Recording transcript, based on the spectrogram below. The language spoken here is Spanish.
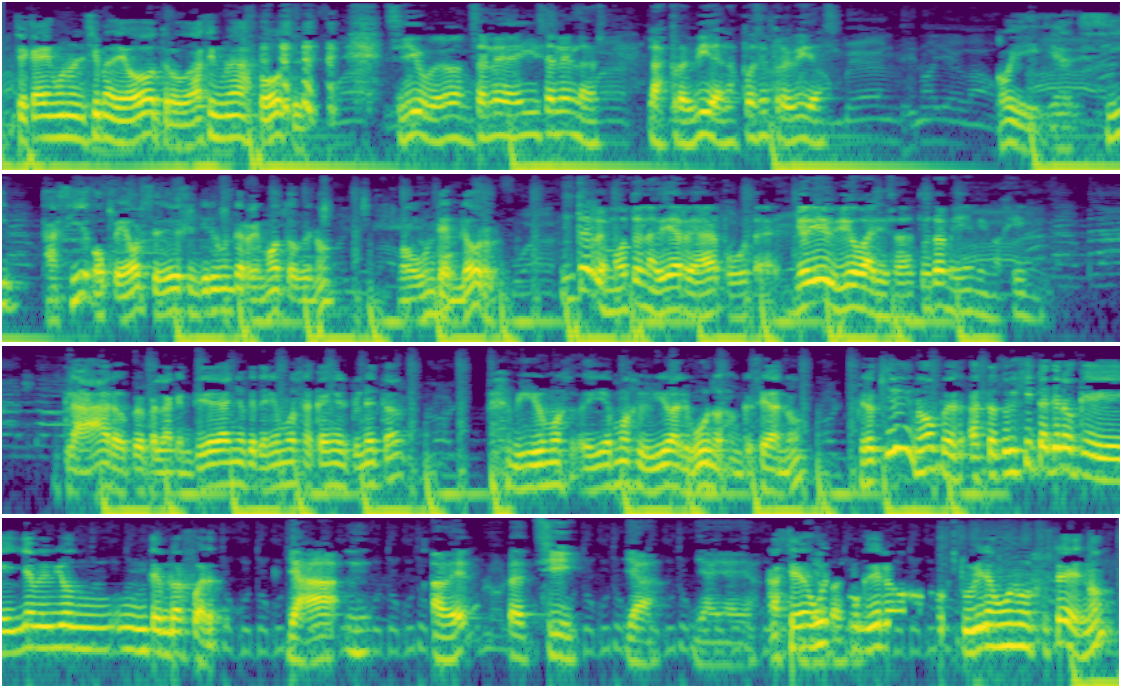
Se caen uno encima de otro, hacen unas poses. Sí, weón, sale ahí, salen las, las prohibidas, las poses prohibidas. Oye, y así, así o peor se debe sentir un terremoto, ¿no? O un temblor. Un terremoto en la vida real, puta. Yo he vivido varios, ¿sabes? Tú también, me imagino. Claro, pero para la cantidad de años que tenemos acá en el planeta, vivimos, hemos vivido algunos, aunque sea, ¿no? Pero quién, no, pues hasta tu hijita creo que ya vivió un, un temblor fuerte. Ya, mm, a ver, eh, sí, ya, ya, ya, ya. Hace Ya último que tuvieron unos ustedes, ¿no?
